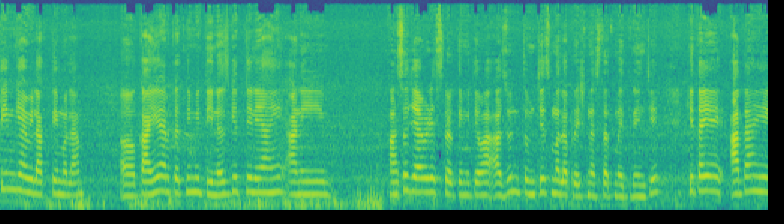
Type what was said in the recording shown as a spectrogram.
तीन घ्यावी लागते मला. काही हरकत नाही मी तीनच घेतलेली आहे आणि असं ज्यावेळेस करते मी तेव्हा अजून तुमचेच मला प्रश्न असतात मैत्रिणींचे की ताई आता हे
